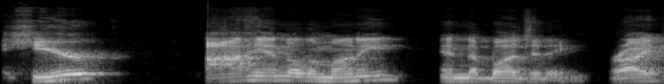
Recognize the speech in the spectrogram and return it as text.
here, I handle the money and the budgeting, right?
